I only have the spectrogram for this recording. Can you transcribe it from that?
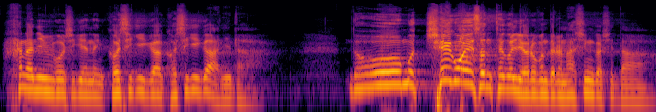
하나님이 보시기에는 거시기가 거시기가 아니다. 너무 최고의 선택을 여러분들은 하신 것이다.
